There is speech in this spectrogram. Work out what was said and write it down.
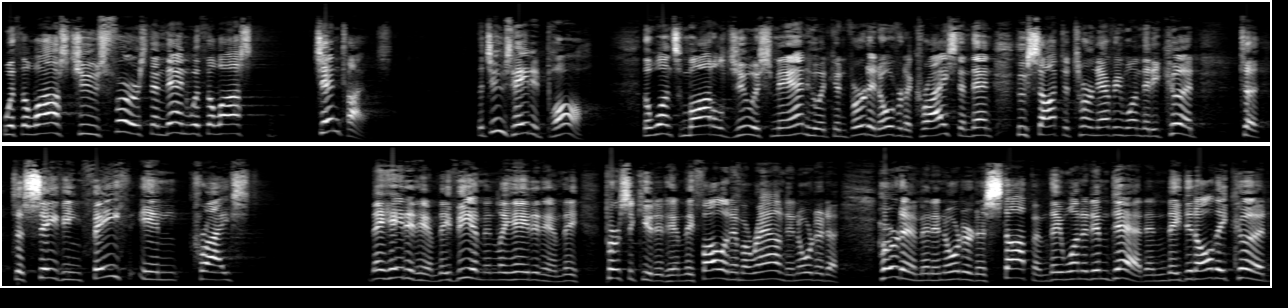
with the lost Jews first and then with the lost Gentiles. The Jews hated Paul, the once model Jewish man who had converted over to Christ and then who sought to turn everyone that he could to, to saving faith in Christ they hated him. They vehemently hated him. They persecuted him. They followed him around in order to hurt him and in order to stop him. They wanted him dead. And they did all they could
